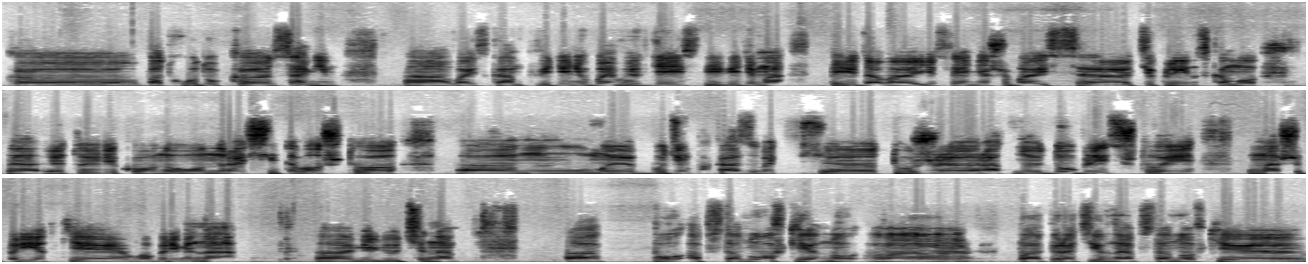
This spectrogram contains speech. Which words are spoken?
к подходу к самим э, войскам, к ведению боевых действий. Видимо, передавая, если я не ошибаюсь, э, Теплинскому эту икону, он рассчитывал, что мы будем показывать ту же ратную доблесть, что и наши предки во времена э, Милютина. А по обстановке, ну, э, по оперативной обстановке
